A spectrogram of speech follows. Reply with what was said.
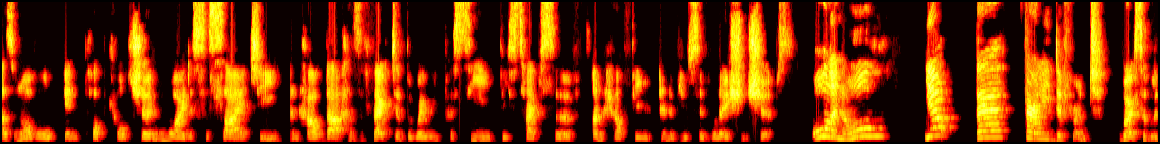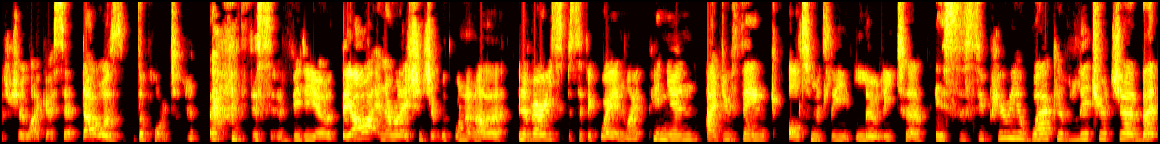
as a novel in pop culture and wider society, and how that has affected the way we perceive these types of unhealthy and abusive relationships. All in all, yeah, they're fairly different works of literature, like I said. That was the point of this video. They are in a relationship with one another in a very specific way, in my opinion. I do think ultimately Lolita is the superior work of literature, but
